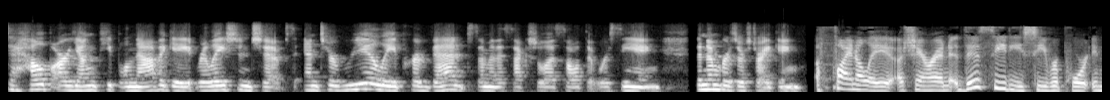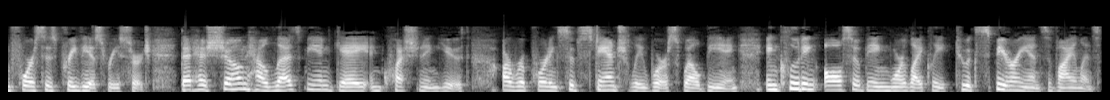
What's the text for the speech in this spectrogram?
to help our young people navigate relationships and to really prevent some of the sexual assault that we're seeing. The numbers are striking. Finally, uh, Sharon, this CDC report enforces previous research that has shown how lesbian, gay, and questioning youth are reporting substantially worse well being, including also being more likely to experience violence.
